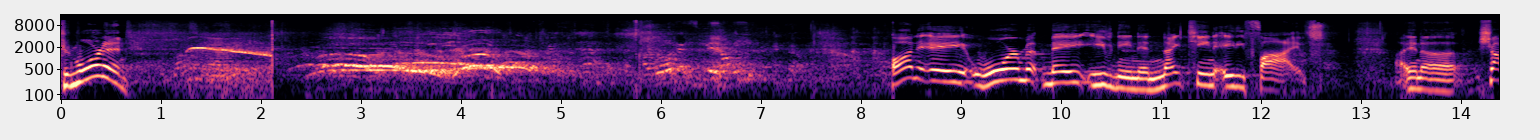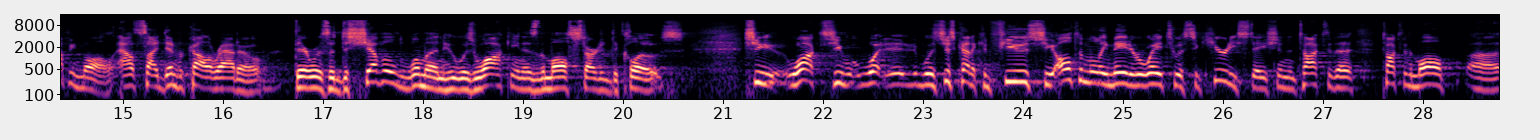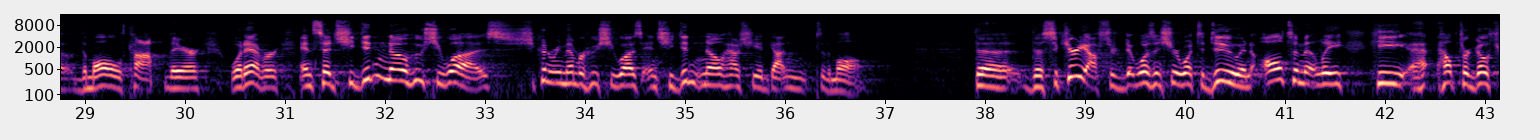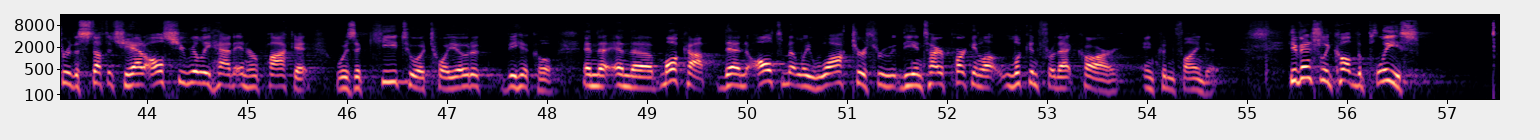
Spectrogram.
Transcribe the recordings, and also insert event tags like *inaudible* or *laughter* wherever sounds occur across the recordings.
Good morning. On a warm May evening in 1985, in a shopping mall outside Denver, Colorado, there was a disheveled woman who was walking as the mall started to close. She walked, she was just kind of confused. She ultimately made her way to a security station and talked to the, talked to the mall, uh, the mall cop there, whatever, and said she didn't know who she was. She couldn't remember who she was, and she didn't know how she had gotten to the mall the, the security officer wasn't sure what to do, and ultimately he helped her go through the stuff that she had. All she really had in her pocket was a key to a Toyota vehicle. And the, and the mall cop then ultimately walked her through the entire parking lot looking for that car and couldn't find it. He eventually called the police.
